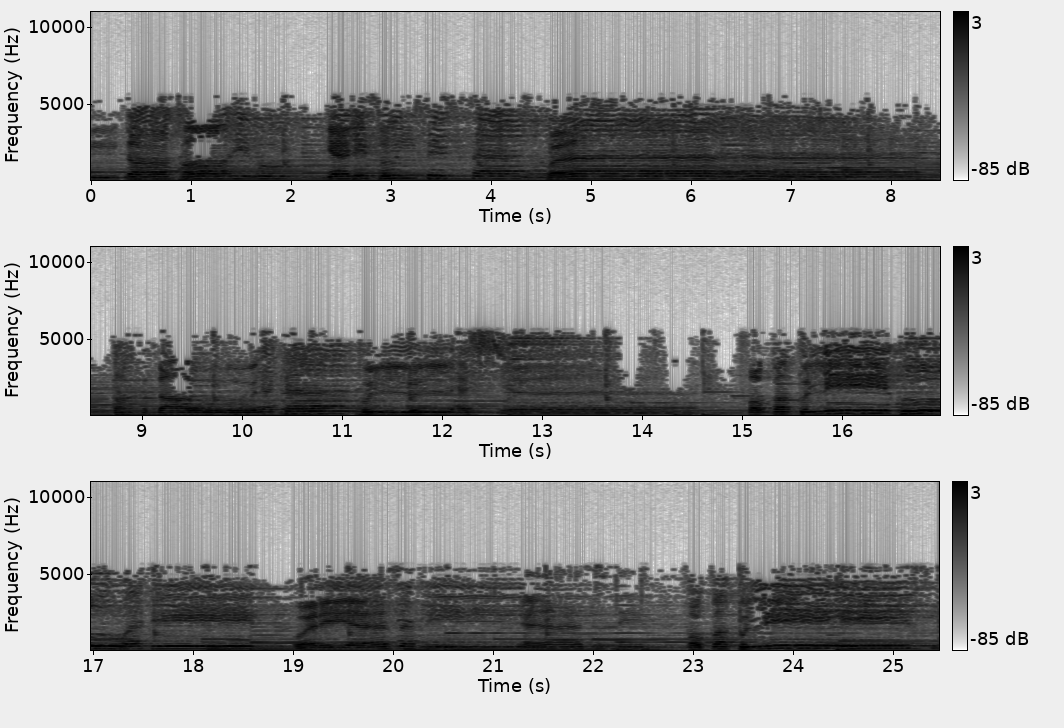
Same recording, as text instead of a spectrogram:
أنت جالس في السماوات تخضع لك كل الأشياء. فوق كل قوتي ورياستي. رياستي فوق كل اسم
